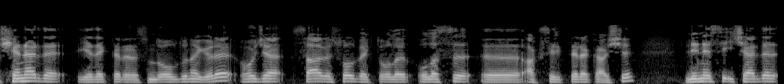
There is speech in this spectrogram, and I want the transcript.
Şener de yedekler arasında olduğuna göre hoca sağ ve sol bekte ola- olası e, aksiliklere karşı Lines'i içeride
